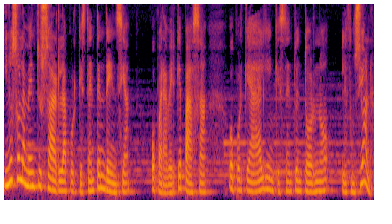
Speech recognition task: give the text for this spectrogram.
y no solamente usarla porque está en tendencia o para ver qué pasa o porque a alguien que está en tu entorno le funciona.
